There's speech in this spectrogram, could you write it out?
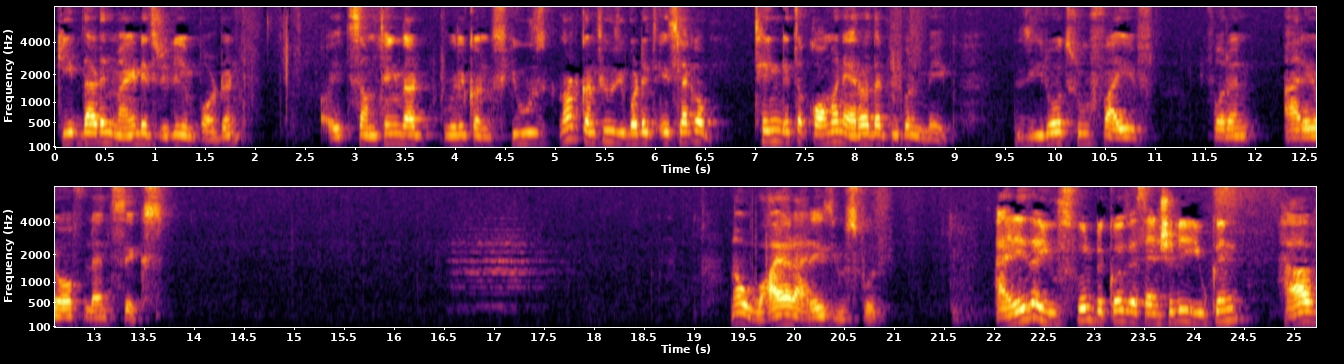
Keep that in mind, it's really important. It's something that will confuse, not confuse you, but it's, it's like a thing, it's a common error that people make 0 through 5 for an array of length 6. Now why are arrays useful? Arrays are useful because essentially you can have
